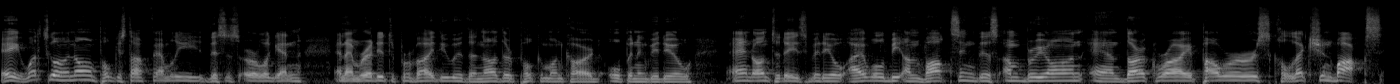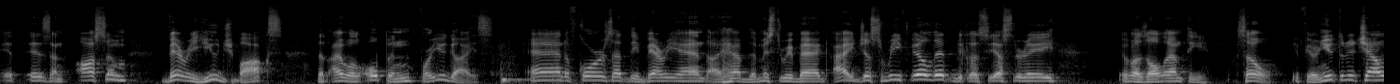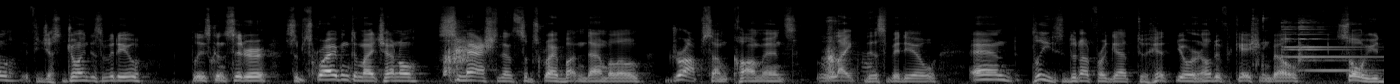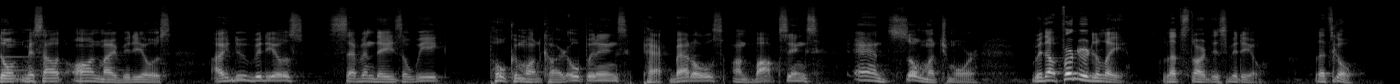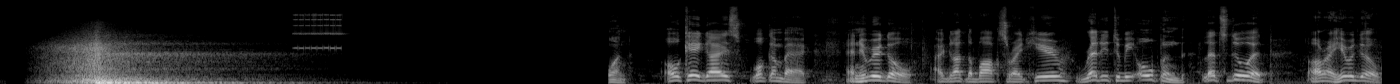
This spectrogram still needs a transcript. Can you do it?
Hey, what's going on, Pokestop family? This is Earl again, and I'm ready to provide you with another Pokemon card opening video. And on today's video, I will be unboxing this Umbreon and Darkrai Powers collection box. It is an awesome, very huge box that I will open for you guys. And of course, at the very end, I have the mystery bag. I just refilled it because yesterday it was all empty. So, if you're new to the channel, if you just joined this video, please consider subscribing to my channel, smash that subscribe button down below, drop some comments, like this video, and please do not forget to hit your notification bell so you don't miss out on my videos. I do videos seven days a week, Pokemon card openings, pack battles, unboxings, and so much more. Without further delay, let's start this video. Let's go. One. Okay guys, welcome back. And here we go. I got the box right here, ready to be opened. Let's do it. All right, here we go.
